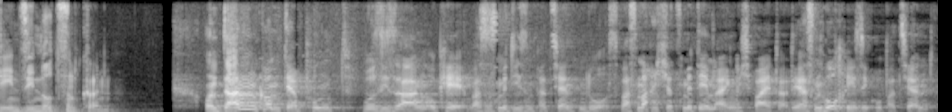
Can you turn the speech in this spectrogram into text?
den Sie nutzen können. Und dann kommt der Punkt, wo Sie sagen, okay, was ist mit diesem Patienten los? Was mache ich jetzt mit dem eigentlich weiter? Der ist ein Hochrisikopatient. Und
